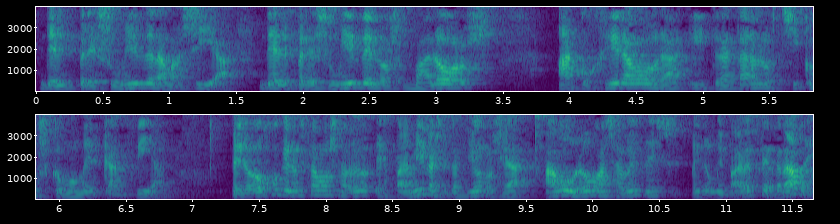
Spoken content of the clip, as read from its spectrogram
del presumir de la masía, del presumir de los valores, a coger ahora y tratar a los chicos como mercancía. Pero ojo que no estamos hablando, eh, para mí la situación, o sea, hago bromas a veces, pero me parece grave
